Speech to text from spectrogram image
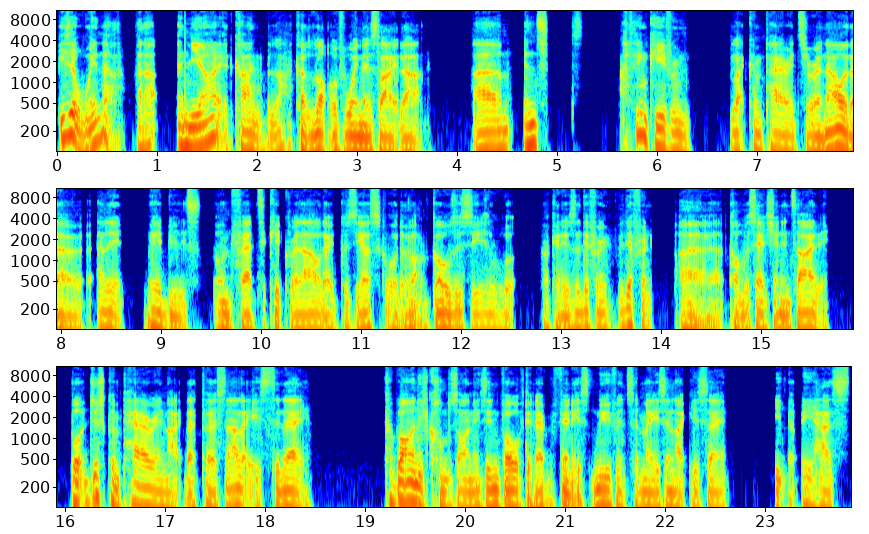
he's a winner. And, I, and United kind of lack a lot of winners like that. Um, and I think even like comparing to Ronaldo, and it maybe it's unfair to kick Ronaldo because he has scored a lot of goals this season. But okay, it's a different, a different uh, conversation entirely. But just comparing like their personalities today, Cavani comes on, he's involved in everything. His movement's amazing, like you say. He, he has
